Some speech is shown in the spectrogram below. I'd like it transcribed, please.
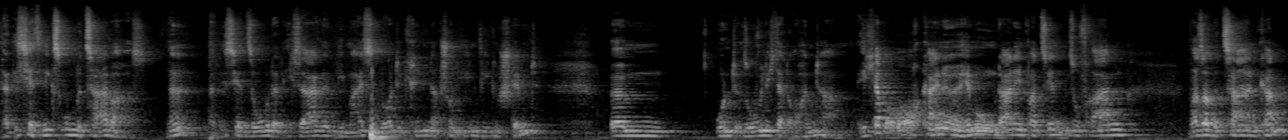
das ist jetzt nichts Unbezahlbares. Ne? Das ist jetzt so, dass ich sage, die meisten Leute kriegen das schon irgendwie gestemmt. Ähm, und so will ich das auch handhaben. Ich habe aber auch keine Hemmungen, da den Patienten zu fragen, was er bezahlen kann.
